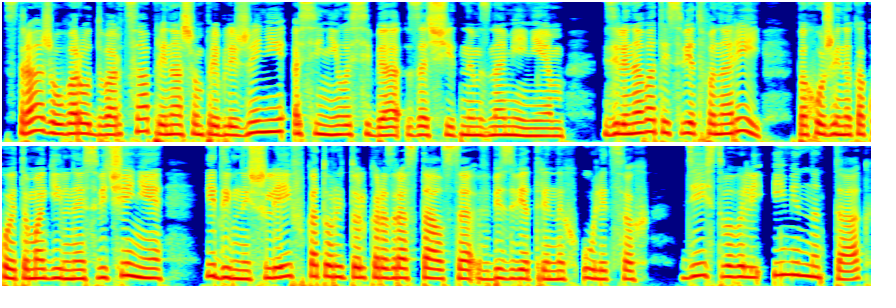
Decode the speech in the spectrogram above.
Стража у ворот дворца при нашем приближении осенила себя защитным знамением. Зеленоватый свет фонарей, похожий на какое-то могильное свечение, и дымный шлейф, который только разрастался в безветренных улицах, действовали именно так,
